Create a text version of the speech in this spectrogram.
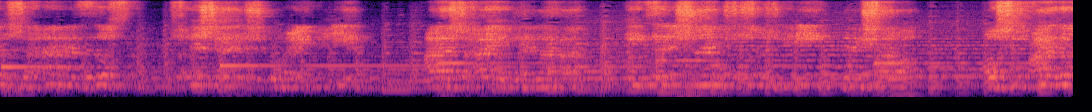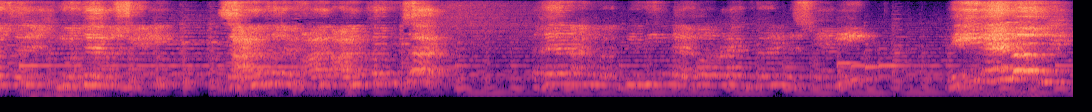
השעה זה לא סתם. יש כאלה שקובעים מחיר על השעה יותר, למה? אם צריך שניים או שלושה משגיחים במשמרות, או שמפעל גדול צריך יותר משגיחים, זה עלות המפעל ועלות המוצר. לכן אנחנו מקפידים לאכול רק דברים מסוימים, ואם אין לא אוכלים,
